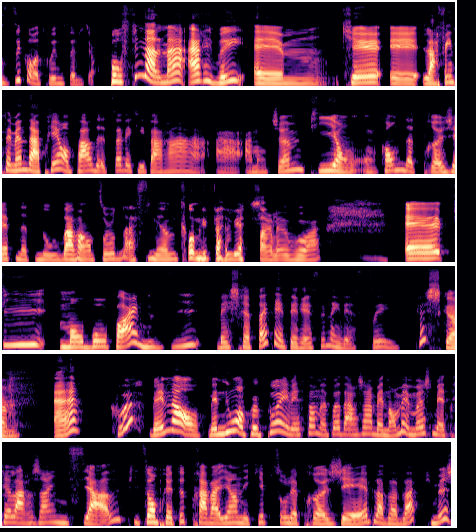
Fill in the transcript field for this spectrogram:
se dit qu'on va trouver une solution. Pour finalement arriver que euh, la fin de semaine d'après, on parle de ça avec les parents à, chum, puis on, compte notre projet, puis nos aventures de la semaine qu'on est allé à Charlevoix. Euh, puis mon beau-père nous dit ben je serais peut-être intéressé d'investir. Puis je suis comme hein? Quoi? Ben non, mais nous, on peut pas investir, on n'a pas d'argent. Ben non, mais moi, je mettrais l'argent initial, puis on pourrait tous travailler en équipe sur le projet, blablabla. Bla, bla. Puis moi,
